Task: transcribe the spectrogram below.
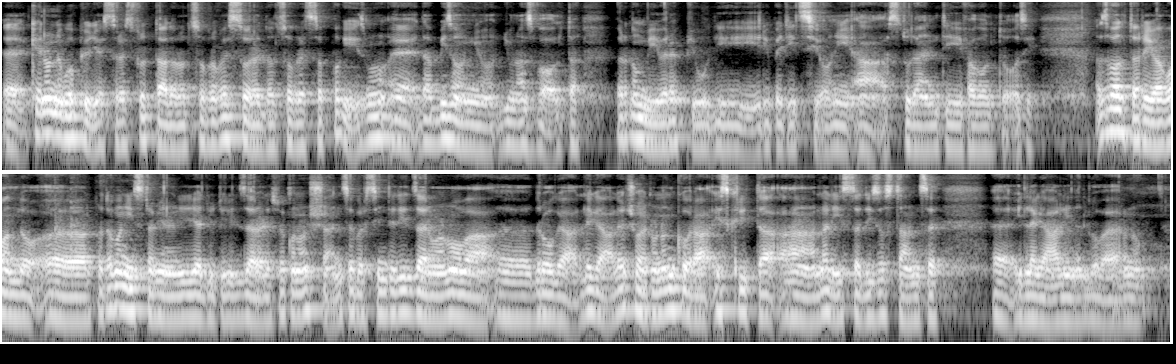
eh, che non ne può più di essere sfruttato dal suo professore e dal suo pressapochismo ed ha bisogno di una svolta per non vivere più di ripetizioni a studenti facoltosi. La svolta arriva quando eh, al protagonista viene l'idea di utilizzare le sue conoscenze per sintetizzare una nuova eh, droga legale, cioè non ancora iscritta alla lista di sostanze eh, illegali del governo.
